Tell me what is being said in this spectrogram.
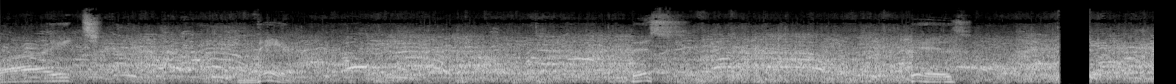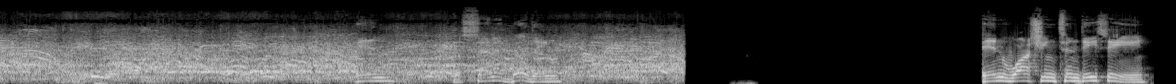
Right there. This is in the Senate building in Washington, D.C.,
